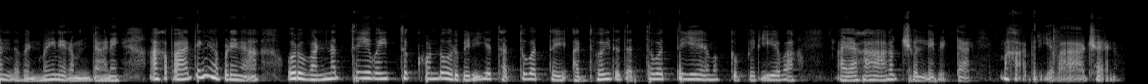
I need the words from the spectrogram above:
அந்த வெண்மை நிறம் தானே. ஆக பார்த்தீங்க அப்படின்னா ஒரு வண்ணத்தை வைத்துக்கொண்டு ஒரு பெரிய தத்துவத்தை அத்வைத தத்துவத்தையே நமக்கு பெரியவா அழகாக சொல்லிவிட்டார் மகாபிரியவா சரணம்.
